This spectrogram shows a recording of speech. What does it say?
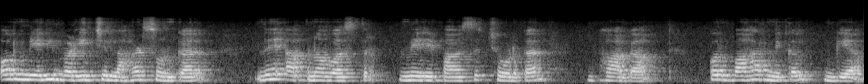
और मेरी बड़ी चिल्लाहट सुनकर वह अपना वस्त्र मेरे पास छोड़कर भागा। और बाहर निकल गया।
